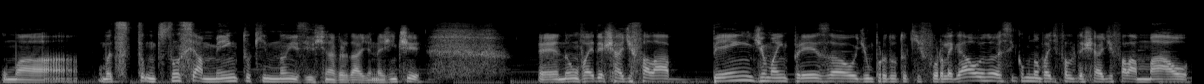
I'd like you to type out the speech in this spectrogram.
uma, uma, um distanciamento que não existe, na verdade. Né? A gente é, não vai deixar de falar bem de uma empresa ou de um produto que for legal, assim como não vai deixar de falar mal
